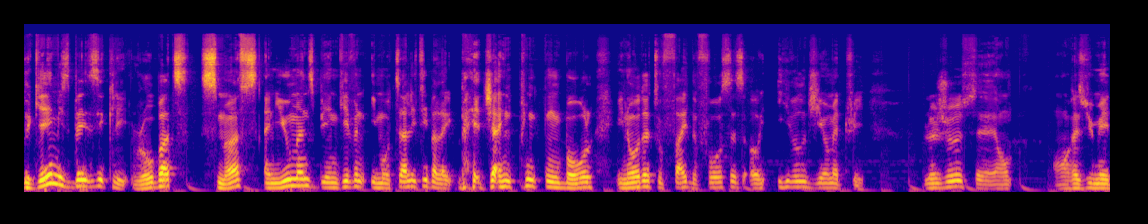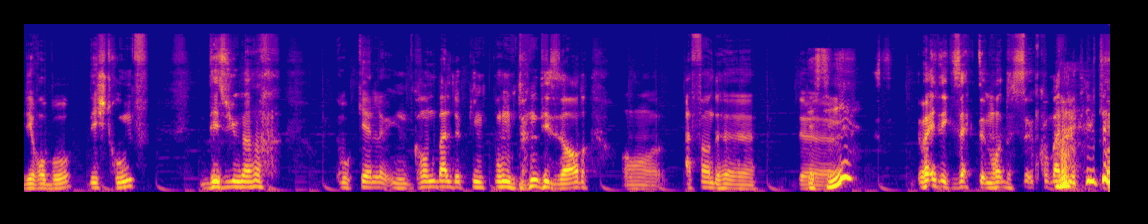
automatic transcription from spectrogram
The game is basically robots, Smurfs, and humans being given immortality by, by a giant ping pong ball in order to fight the forces of evil geometry. Le jeu, c'est en, en résumé des robots, des schtroumpfs, des humains auxquels une grande balle de ping-pong donne des ordres en- afin de. de Destiny? Ouais, exactement, de se combattre. Putain,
